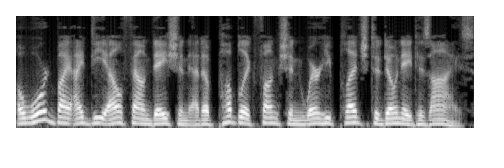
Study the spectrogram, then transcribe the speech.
award by IDL Foundation at a public function where he pledged to donate his eyes.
